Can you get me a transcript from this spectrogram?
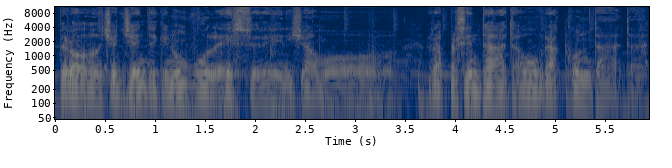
però c'è gente che non vuole essere diciamo rappresentata o raccontata.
